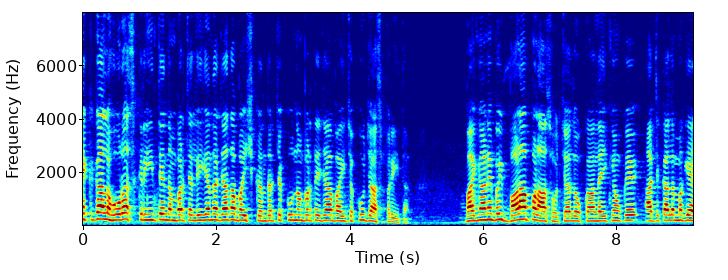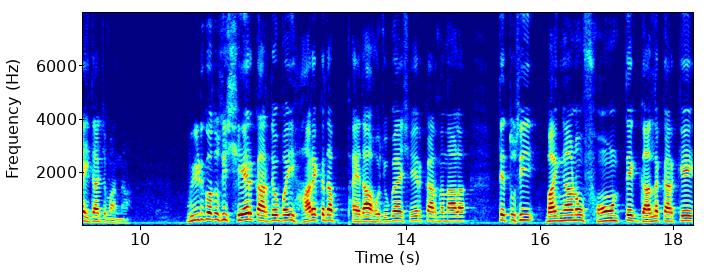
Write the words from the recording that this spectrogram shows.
ਇੱਕ ਗੱਲ ਹੋਰ ਆ ਸਕਰੀਨ ਤੇ ਨੰਬਰ ਚੱਲੀ ਜਾਂਦਾ, ਜਾਂ ਤਾਂ ਬਾਈ ਸਿਕੰਦਰ ਚੱਕੂ ਨੰਬਰ ਤੇ ਜਾਂ ਬਾਈ ਚੱਕੂ ਜਸਪ੍ਰੀਤ। ਬਾਈਆਂ ਨੇ ਬਈ ਬਾਹਲਾ ਭਲਾ ਸੋਚਿਆ ਲੋਕਾਂ ਲਈ ਕਿਉਂਕਿ ਅੱਜ ਕੱਲ ਮਹਿੰਗਾਈ ਦਾ ਜ਼ਮਾਨਾ। ਵੀਡੀਓ ਤੁਸੀਂ ਸ਼ੇਅਰ ਕਰ ਦਿਓ ਬਈ ਹਰ ਇੱਕ ਦਾ ਫਾਇਦਾ ਹੋ ਜਾਊਗਾ ਇਹ ਸ਼ੇਅਰ ਕਰਨ ਨਾਲ। ਤੇ ਤੁਸੀਂ ਬਾਈਆਂ ਨੂੰ ਫੋਨ ਤੇ ਗੱਲ ਕਰਕੇ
